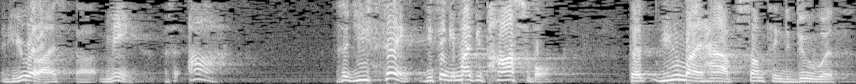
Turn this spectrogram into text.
And he realized, uh, me. I said, ah. I said, you think, you think it might be possible that you might have something to do with,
